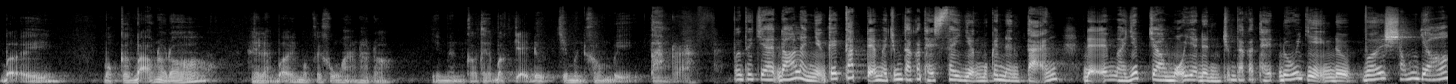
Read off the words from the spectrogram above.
bởi một cơn bão nào đó hay là bởi một cái khủng hoảng nào đó thì mình có thể bật dậy được chứ mình không bị tàn rã Vâng thưa cha, đó là những cái cách để mà chúng ta có thể xây dựng một cái nền tảng để mà giúp cho mỗi gia đình chúng ta có thể đối diện được với sóng gió,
